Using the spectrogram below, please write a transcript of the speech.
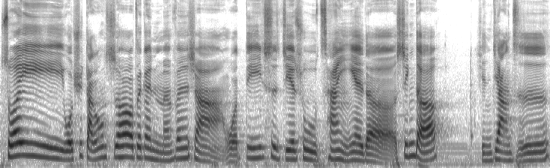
所以我去打工之后，再跟你们分享我第一次接触餐饮业的心得，先这样子。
